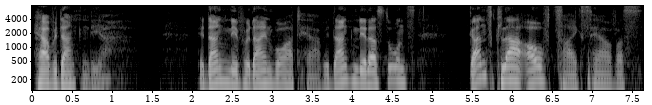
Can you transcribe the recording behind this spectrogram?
Herr, wir danken dir, Wir danken dir für dein Wort, Herr. Wir danken dir, dass du uns ganz klar aufzeigst, Herr, was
